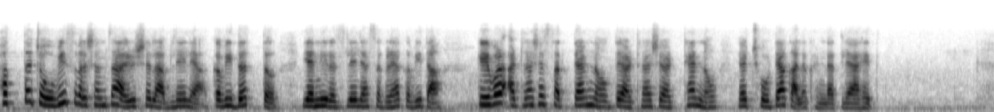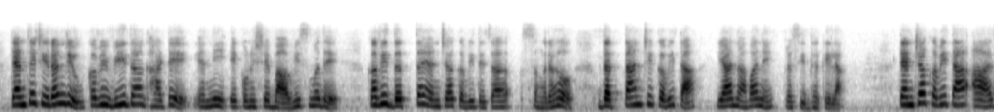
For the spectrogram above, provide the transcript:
फक्त चोवीस वर्षांचं आयुष्य लाभलेल्या कवी दत्त यांनी रचलेल्या सगळ्या कविता केवळ अठराशे सत्त्याण्णव ते अठराशे अठ्ठ्याण्णव या छोट्या कालखंडातल्या आहेत. त्यांचे चिरंजीव कवी वि द घाटे यांनी एकोणीसशे बावीसमध्ये कवी दत्त यांच्या कवितेचा संग्रह दत्तांची कविता या नावाने प्रसिद्ध केला. त्यांच्या कविता आज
